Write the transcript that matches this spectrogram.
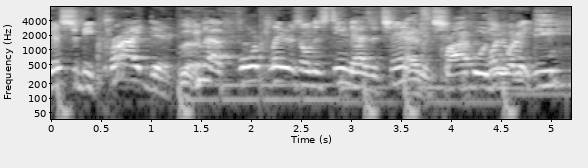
there should be pride there. Look. you have four players on this team that has a championship. as prideful as One you want to be,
